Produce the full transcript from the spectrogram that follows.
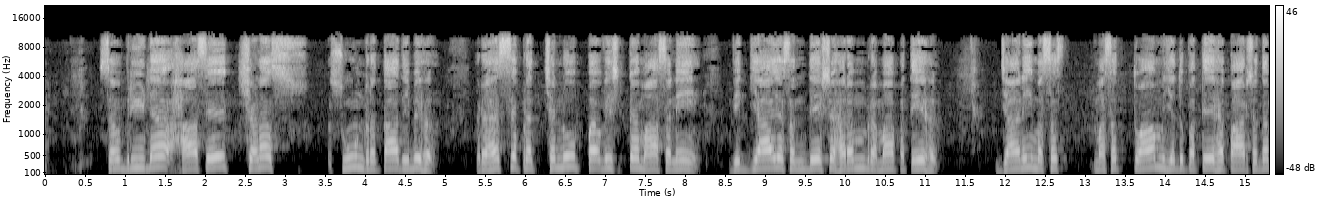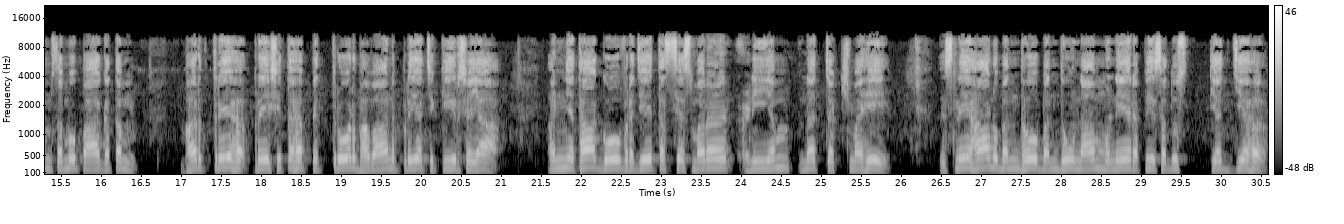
सव्रीड हासे क्षण सूनृतादिभिः रहस्य प्रच्छन्नुपविष्टमासने विज्ञाय संदेश हरम रमापतेः जानी मसत्वाम यदुपतेः पार्षदम समुपागतम भर्त्रेः प्रेषितः पित्रोर्भवान् प्रियचिकीर्षया अन्यथा गोव्रजे तस्य स्मरणीयं न चक्ष्महे। स्नेहानुबन्धो बन्धूनां मुनेरपि सदुस् त्यज्यः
